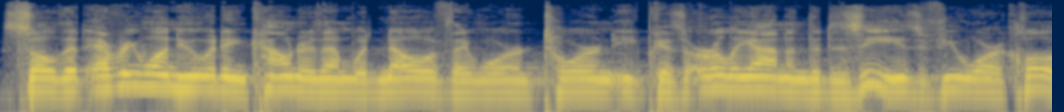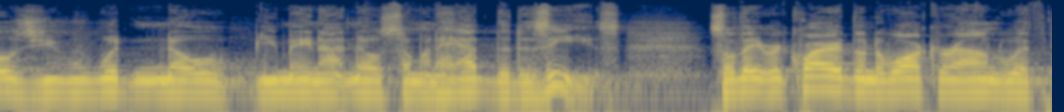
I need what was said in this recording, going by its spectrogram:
so that everyone who would encounter them would know if they were torn because early on in the disease if you wore clothes you wouldn't know you may not know someone had the disease. So they required them to walk around with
